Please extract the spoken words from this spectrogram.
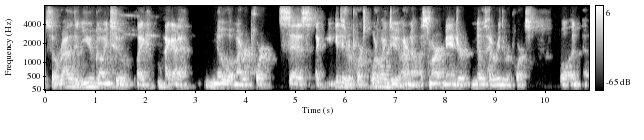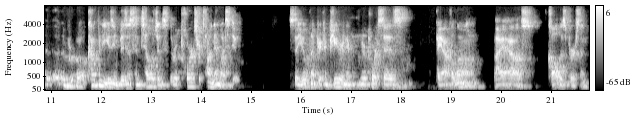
So rather than you going to like, I gotta know what my report says. Like you get these reports. What do I do? I don't know. A smart manager knows how to read the reports. Well, a, a, a company using business intelligence, the reports are telling them what to do. So you open up your computer and your, your report says, pay off a loan, buy a house, call this person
